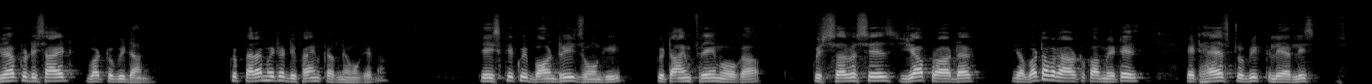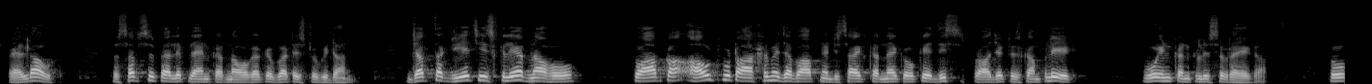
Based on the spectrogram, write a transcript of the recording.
you have to decide what to be done کوئی پیرامیٹر ڈیفائن کرنے ہوں گے نا کہ اس کی کوئی باؤنڈریز ہوں گی کوئی ٹائم فریم ہوگا کوئی سروسز یا یا پروڈکٹ وٹ ایور کام it it is has to be clearly spelled out تو سب سے پہلے پلان کرنا ہوگا کہ what is to be done جب تک یہ چیز کلیئر نہ ہو تو آپ کا آؤٹ پٹ آخر میں جب آپ نے ڈیسائڈ کرنا ہے کہ okay this project is complete وہ انکنکلوسو رہے گا تو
